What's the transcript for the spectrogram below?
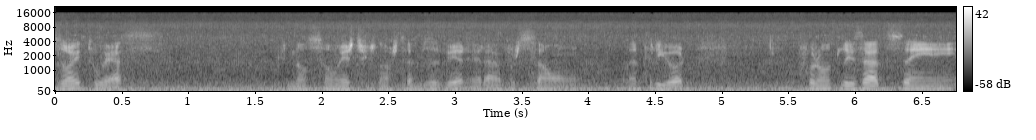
18S, que não são estes que nós estamos a ver, era a versão anterior, foram utilizados em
